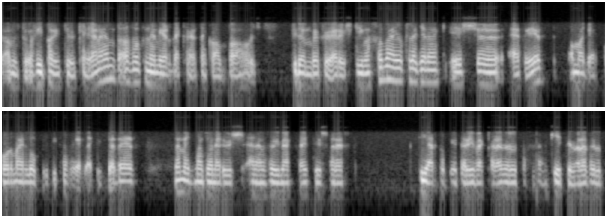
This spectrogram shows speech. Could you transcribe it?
amit az ipari tőke jelent, azok nem érdekeltek abba, hogy különböző erős klímaszabályok legyenek, és ezért a magyar kormány lobbizik az érdekükbe. De ez nem egy nagyon erős elemzői megfejtés, mert ezt Szijjártó Péter évekkel ezelőtt, azt hiszem két évvel ezelőtt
